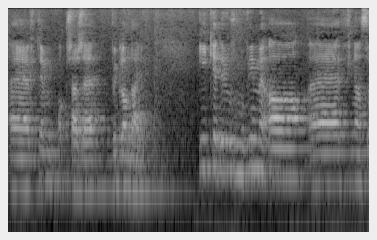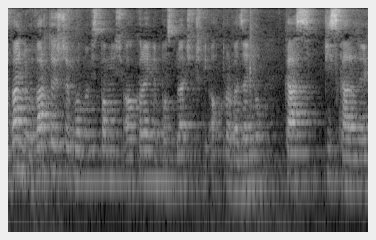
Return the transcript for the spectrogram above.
e, w tym obszarze wyglądają. I kiedy już mówimy o e, finansowaniu, warto jeszcze byłoby wspomnieć o kolejnym postulacie, czyli o wprowadzeniu kas fiskalnych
